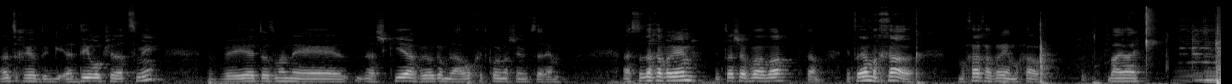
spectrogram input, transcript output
אני לא צריך להיות הדי-רוק של עצמי, ויהיה יותר זמן להשקיע ולא גם לערוך את כל מה שאני מצלם. אז תודה חברים, נתראה שבוע הבא, סתם. נתראה מחר, מחר חברים, מחר. ביי ביי.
